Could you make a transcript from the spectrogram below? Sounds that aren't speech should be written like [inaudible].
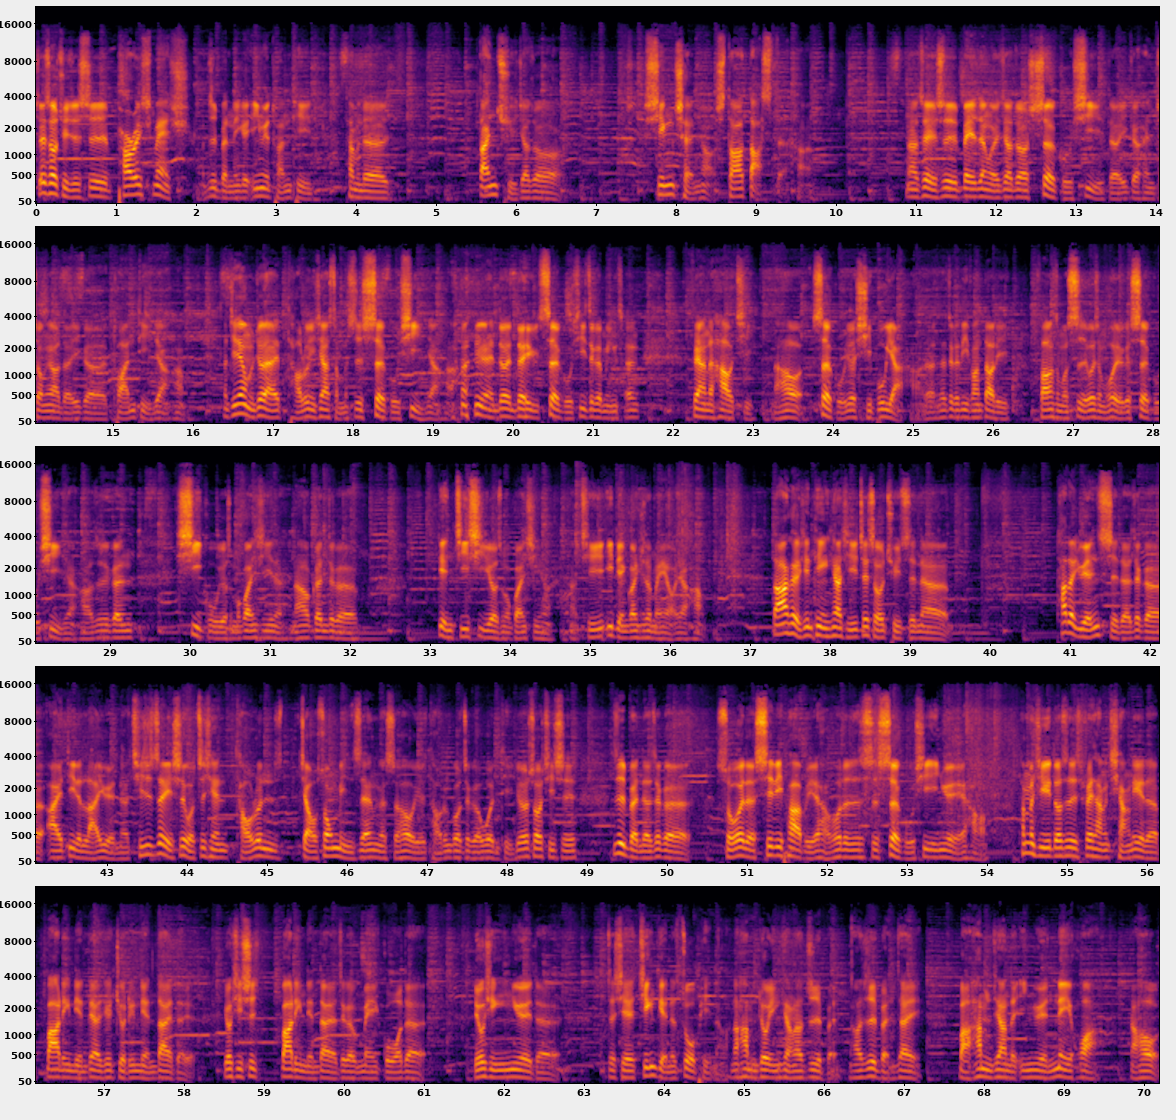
这首曲子是 Party Smash 日本的一个音乐团体，他们的单曲叫做《星辰》哈，Stardust 哈。那这也是被认为叫做涩谷系的一个很重要的一个团体，这样哈。那今天我们就来讨论一下什么是涩谷系，这样哈，[laughs] 因为很多人对于涩谷系这个名称非常的好奇。然后涩谷又西布雅啊，那这个地方到底发生什么事？为什么会有一个涩谷系？这样哈，就是跟戏骨有什么关系呢？然后跟这个电机系又有什么关系呢？啊，其实一点关系都没有，这样哈。大家可以先听一下，其实这首曲子呢，它的原始的这个 ID 的来源呢，其实这也是我之前讨论角松敏生的时候也讨论过这个问题，就是说，其实日本的这个。所谓的 City Pop 也好，或者是涩谷系音乐也好，他们其实都是非常强烈的八零年代就九零年代的，尤其是八零年代的这个美国的流行音乐的这些经典的作品啊，那他们就影响到日本，然后日本再把他们这样的音乐内化，然后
